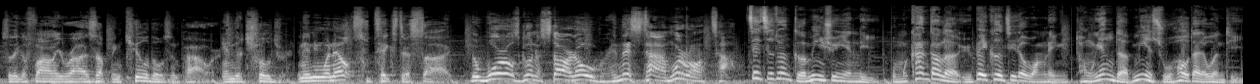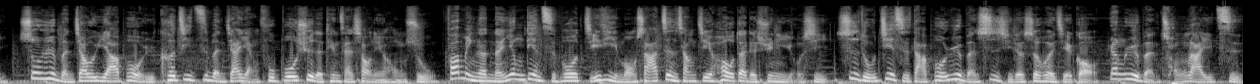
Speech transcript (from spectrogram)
so they can finally rise up and kill those in power and their children and anyone else who takes their side. The world's gonna start over, and this time we're on top. 在这段革命宣言里，我们看到了与贝克街的亡灵同样的灭除后代的问题。受日本教育压迫与科技资本家养父剥削的天才少年红树，发明了能用电磁波集体谋杀政商界后代的虚拟游戏，试图借此打破日本世袭的社会结构，让日本重来一次。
